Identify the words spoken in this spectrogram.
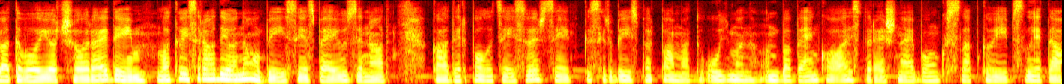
Gatavojot šo raidījumu, Latvijas rādio nav bijis iespēja uzzināt, kāda ir policijas versija, kas ir bijusi par pamatu Uļmana un Babenko aizturēšanai bunkas slepkavības lietā.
